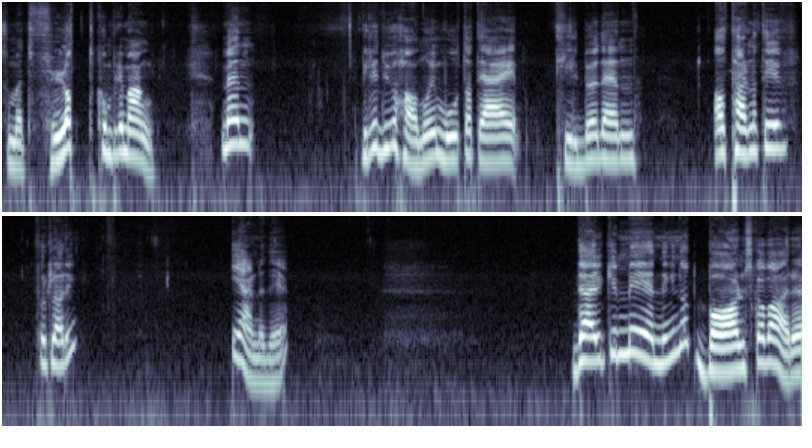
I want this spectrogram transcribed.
som et flott kompliment. Men ville du ha noe imot at jeg tilbød en alternativ forklaring? Gjerne det. Det er ikke meningen at barn skal være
